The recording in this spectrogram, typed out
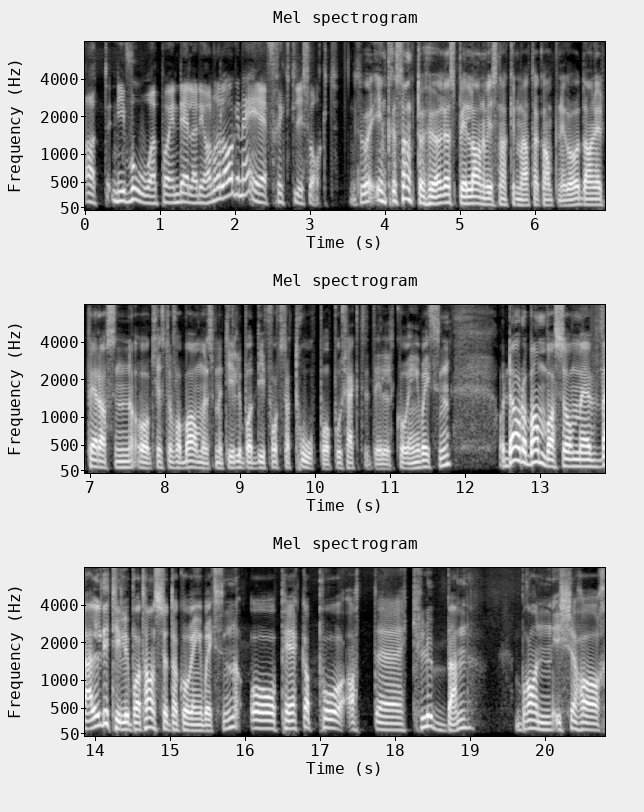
at nivået på en del av de andre lagene er fryktelig svakt. Så Interessant å høre spillerne vi snakket med etter kampen i går, Daniel Pedersen og Kristoffer Barmen, som er tydelige på at de fortsatt tror på prosjektet til Kåre Ingebrigtsen. Og Dauda Bamba som er veldig tydelig på at han støtter Kåre Ingebrigtsen, og peker på at eh, klubben, Brann, ikke har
